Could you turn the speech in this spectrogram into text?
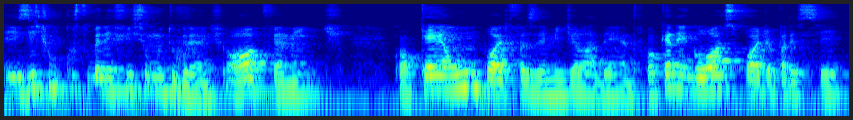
existe um custo-benefício muito grande, obviamente. Qualquer um pode fazer mídia lá dentro, qualquer negócio pode aparecer.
